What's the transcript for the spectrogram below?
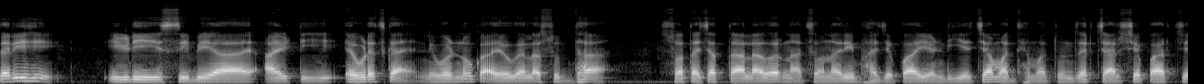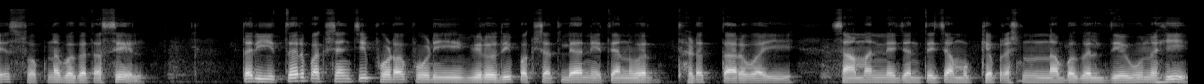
तरीही E D C B I I T एवढंच काय? निवडणूक आयोगाला सुद्धा स्वतःच्या तालावर नाचवणारी भाजपा एन डी एच्या माध्यमातून जर चारशे पारचे स्वप्न बघत असेल तर इतर पक्षांची फोडाफोडी विरोधी पक्षातल्या नेत्यांवर धडक कारवाई. सामान्य जनतेच्या मुख्य प्रश्नांना बगल देऊनही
